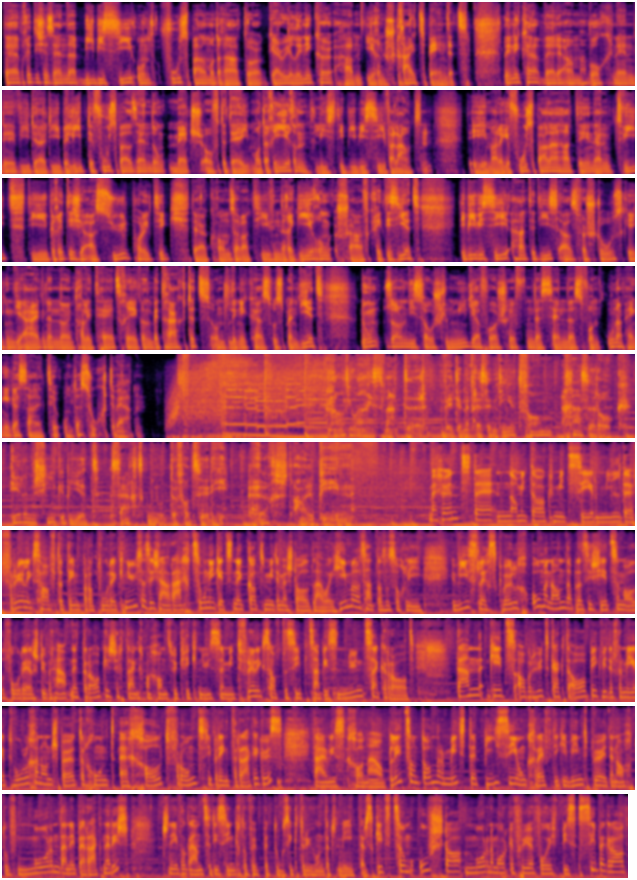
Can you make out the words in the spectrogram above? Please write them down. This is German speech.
Der britische Sender BBC und Fußballmoderator Gary Lineker haben ihren Streit beendet. Lineker werde am Wochenende wieder die beliebte Fußballsendung Match of the Day moderieren, ließ die BBC verlauten. Der ehemalige Fußballer hatte in einem Tweet die britische Asylpolitik der konservativen Regierung scharf kritisiert. Die BBC hatte dies als Verstoß gegen die eigenen Neutralitätsregeln betrachtet und Lineker suspendiert. Nun sollen die Social-Media-Vorschriften des Senders von unabhängiger Seite untersucht werden. Radio 1 Wetter wird Ihnen präsentiert vom Käserock, Ihrem Skigebiet 60 Minuten von Zürich. Höchst alpin. Man könnte den Nachmittag mit sehr milden, frühlingshaften Temperaturen geniessen. Es ist auch recht sonnig, jetzt nicht gerade mit einem stahlblauen Himmel. Es hat also so ein bisschen weissliches Gewölk umeinander, aber das ist jetzt einmal vorerst überhaupt nicht tragisch. Ich denke, man kann es wirklich geniessen mit frühlingshaften 17 bis 19 Grad. Dann gibt es aber heute gegen den Abend wieder vermehrt Wolken und später kommt eine Kaltfront, die bringt Regengüsse. Teilweise kann auch Blitz und Donner mit dabei sein und kräftige Windböen in der Nacht auf morgen dann eben regnerisch. Die Schneefallgrenze die sinkt auf etwa 1300 Meter. Es gibt zum Aufstehen morgen Morgen früh 5 bis 7 Grad.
